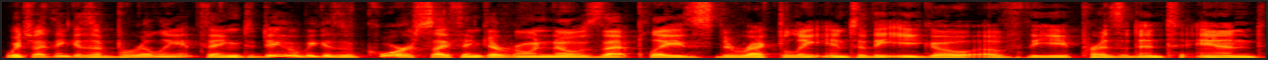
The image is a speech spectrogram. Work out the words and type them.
Which I think is a brilliant thing to do because, of course, I think everyone knows that plays directly into the ego of the president and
